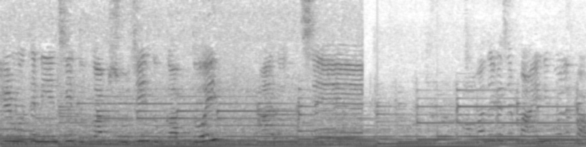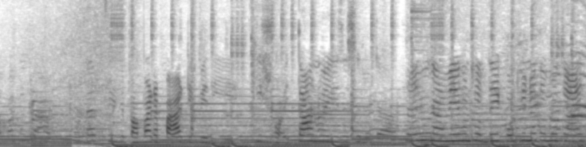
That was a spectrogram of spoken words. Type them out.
প্লেটের মধ্যে নিয়েছি দু কাপ সুজি দু কাপ দই আর হচ্ছে আমাদের কাছে পাইনি বলে পাপাকে ফোটাচ্ছে। যে পাপাটা পা টিপে দিয়ে কি শয়তান হয়ে গেছে ছেলেটা। তাই আমি এখন সব থেকে কঠিনতম কাজ।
